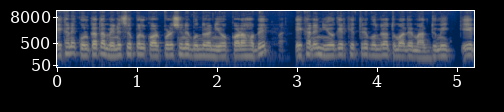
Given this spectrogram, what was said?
এখানে কলকাতা মিউনিসিপ্যাল কর্পোরেশনে বন্ধুরা নিয়োগ করা হবে। এখানে নিয়োগের ক্ষেত্রে বন্ধুরা তোমাদের মাধ্যমিকের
